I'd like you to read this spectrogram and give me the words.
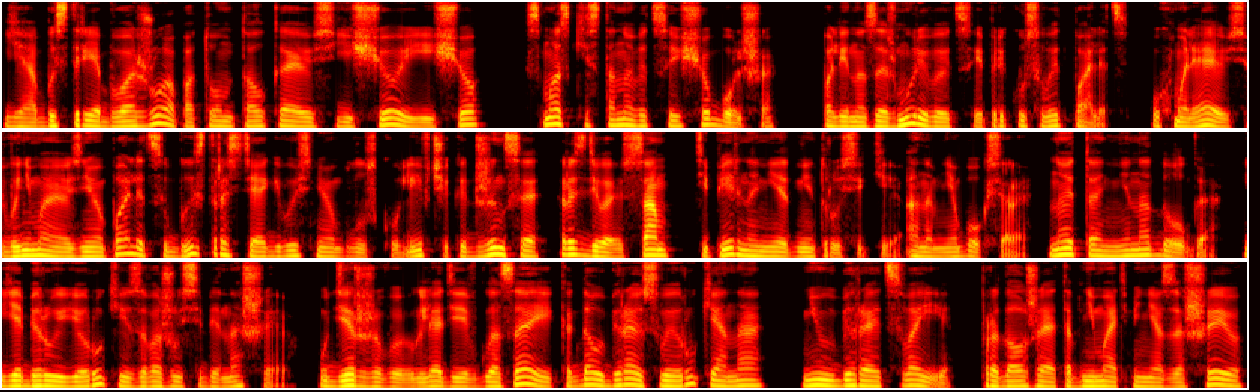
Я быстрее обвожу, а потом толкаюсь еще и еще. Смазки становится еще больше. Полина зажмуривается и прикусывает палец. Ухмыляюсь, вынимаю из нее палец и быстро стягиваю с нее блузку, лифчик и джинсы, раздеваюсь сам. Теперь на ней одни трусики, а на мне боксеры. Но это ненадолго. Я беру ее руки и завожу себе на шею. Удерживаю, глядя ей в глаза, и когда убираю свои руки, она не убирает свои. Продолжает обнимать меня за шею,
